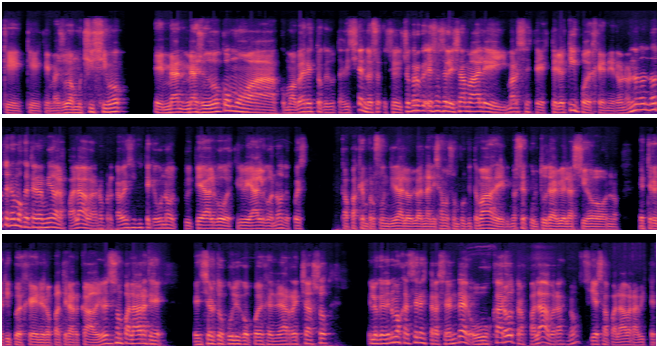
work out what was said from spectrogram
que, me ayuda muchísimo. Eh, me, ayudó como a, ver esto que tú estás diciendo. yo creo que eso se le llama, Ale y Marce, este estereotipo de género. ¿no? No, no, tenemos que tener miedo a las palabras, ¿no? porque a veces viste que uno tuitea algo, escribe algo, ¿no? después capaz que en profundidad lo, analizamos un poquito más, de, no sé, cultura de violación, estereotipo de género, patriarcado. Y a veces son palabras que en cierto público pueden generar rechazo. Lo que tenemos que hacer es trascender o buscar otras palabras, ¿no? Si esa palabra, viste,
